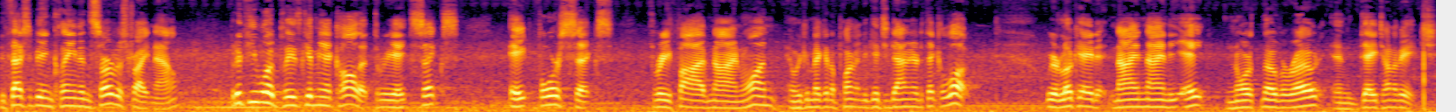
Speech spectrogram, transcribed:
It's actually being cleaned and serviced right now. But if you would, please give me a call at 386 846 3591 and we can make an appointment to get you down here to take a look. We are located at 998 North Nova Road in Daytona Beach.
